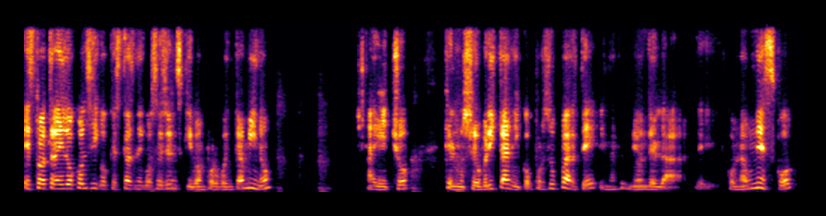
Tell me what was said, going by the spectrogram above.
esto ha traído consigo que estas negociaciones que iban por buen camino ha hecho que el Museo Británico, por su parte, en la reunión de la, con la UNESCO,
